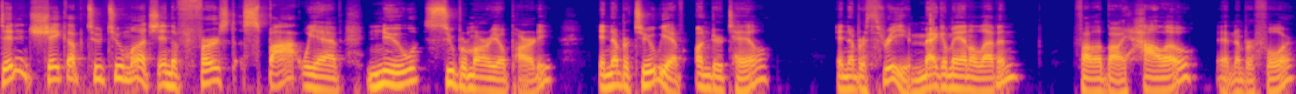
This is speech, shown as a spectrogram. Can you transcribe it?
didn't shake up too too much. In the first spot we have new Super Mario Party. In number 2 we have Undertale. In number 3 Mega Man 11, followed by Hollow at number 4.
